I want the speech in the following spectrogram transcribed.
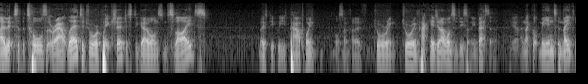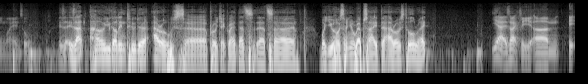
I looked at the tools that were out there to draw a picture, just to go on some slides. Most people use PowerPoint or some kind of drawing drawing package, and I wanted to do something better. And that got me into making my own tool. Is, is that how you got into the Arrows uh, project? Right. That's that's uh, what you host on your website, the Arrows tool, right? Yeah, exactly. Um, it,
